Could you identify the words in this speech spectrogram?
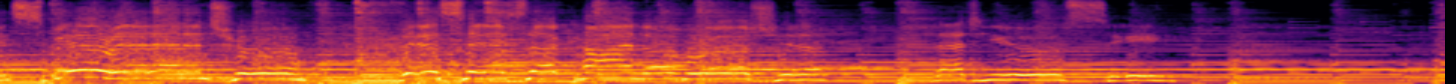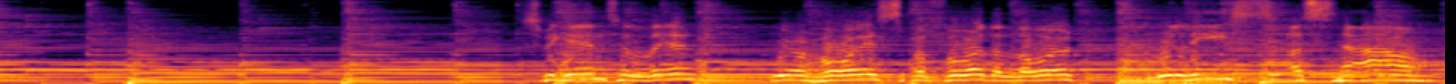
in spirit and in truth. This is the kind of worship that you see. begin to lift your voice before the Lord. Release a sound.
